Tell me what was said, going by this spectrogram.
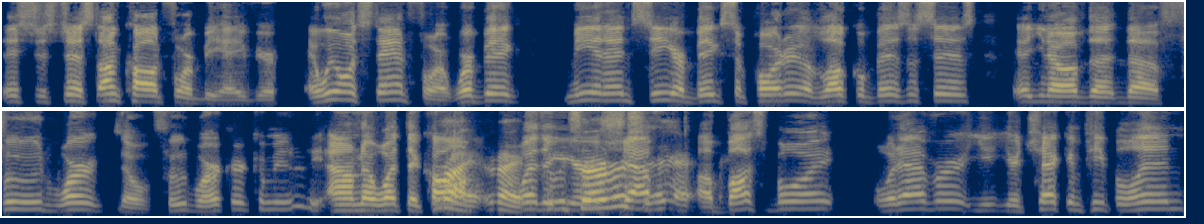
It's just just uncalled for behavior, and we won't stand for it. We're big. Me and NC are big supporter of local businesses. uh, You know, of the the food work, the food worker community. I don't know what they call right, it. right. Whether Food you're service? a chef, Yeah. a bus boy, whatever, you, you're checking people in.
